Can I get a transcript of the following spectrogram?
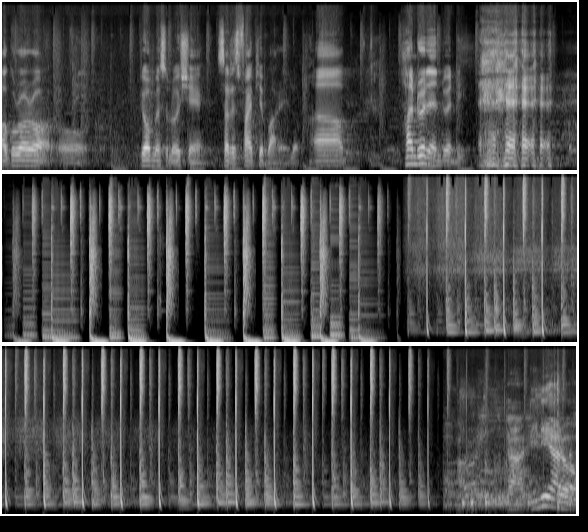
အကိုရောတော့ဟို ပြောမယ်ဆိုလို့ရှိရင် satisfy ဖြစ်ပါတယ်လို့အာ120ဒါဒီနေ့ကတော့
